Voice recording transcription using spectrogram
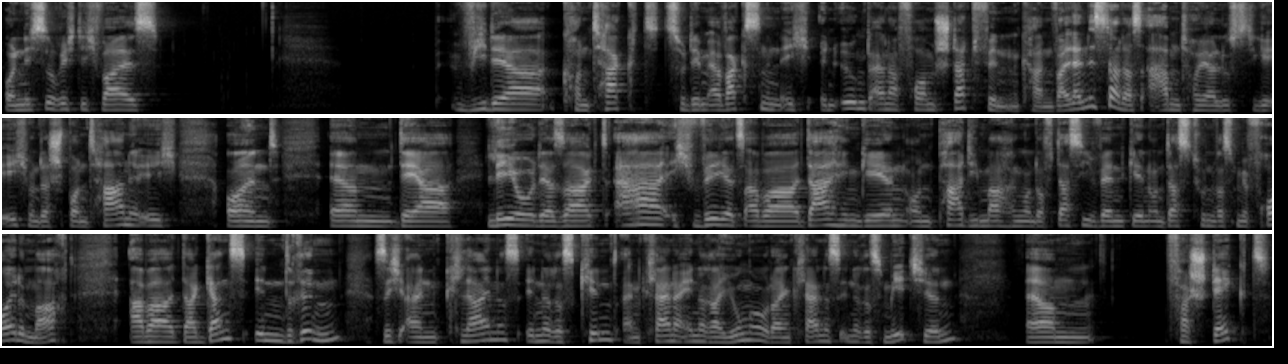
und nicht so richtig weiß, wie der Kontakt zu dem erwachsenen Ich in irgendeiner Form stattfinden kann. Weil dann ist da das abenteuerlustige Ich und das spontane Ich und ähm, der Leo, der sagt, ah, ich will jetzt aber dahin gehen und Party machen und auf das Event gehen und das tun, was mir Freude macht. Aber da ganz innen drin sich ein kleines inneres Kind, ein kleiner innerer Junge oder ein kleines inneres Mädchen ähm, versteckt,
